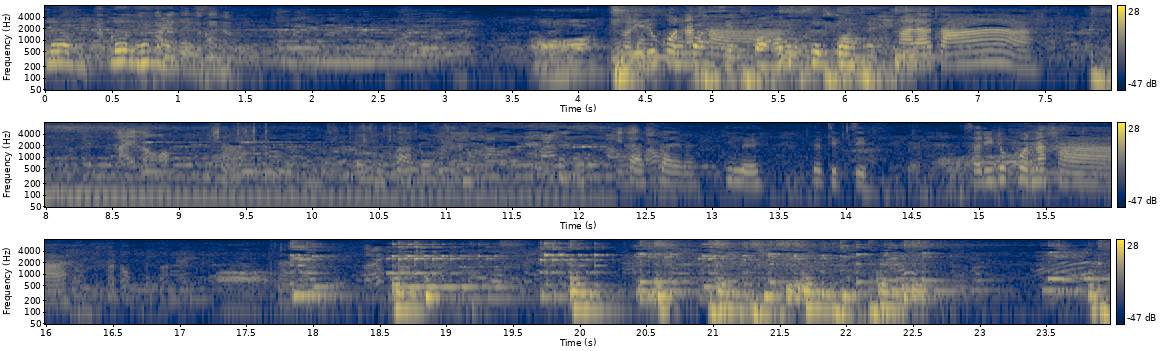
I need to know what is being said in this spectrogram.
เริ่มเริ่มให้ใหม่หน่อยค่ะอ๋อสวัสดีทุกคนนะฟังคะ เสียงกลองเขาต้องขึ้นก่อนเลยมาแล้วจ้าไลฟ์เหรอใช่มูฝากฝากใส่เลยกินเลยจะจิบจิบสวัสดีทุกคนนะคะกระดกไปก่อนได้ไหมจ้า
